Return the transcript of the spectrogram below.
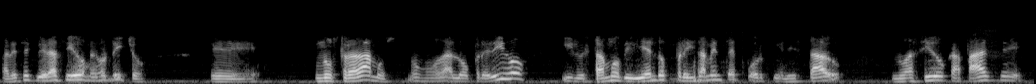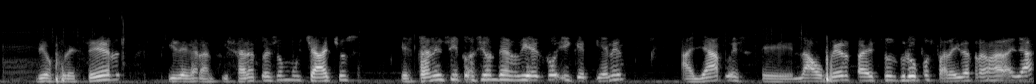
parece que hubiera sido, mejor dicho, eh, Nostradamus, no joda, lo predijo y lo estamos viviendo precisamente porque el Estado no ha sido capaz de, de ofrecer y de garantizar a todos esos muchachos que están en situación de riesgo y que tienen allá pues eh, la oferta de estos grupos para ir a trabajar allá,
